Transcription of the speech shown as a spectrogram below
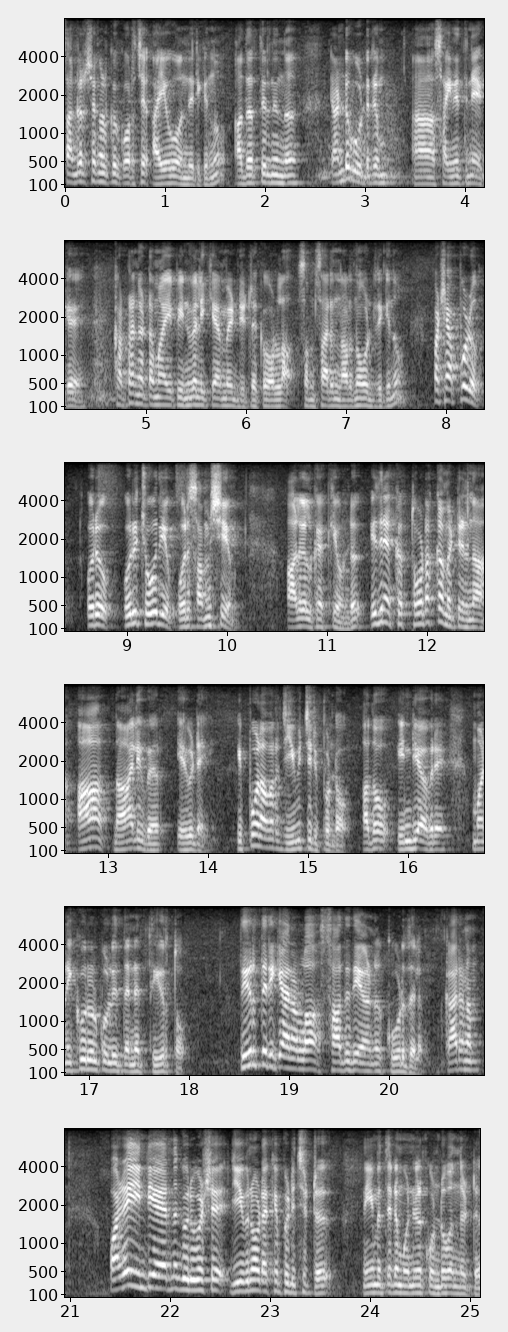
സംഘർഷങ്ങൾക്ക് കുറച്ച് അയവ് വന്നിരിക്കുന്നു. അതിർത്തിയിൽ നിന്ന് രണ്ടു കൂട്ടരും സൈന്യത്തിനെയൊക്കെ ഘട്ടം ഘട്ടമായി പിൻവലിക്കാൻ വേണ്ടിയിട്ടൊക്കെ ഉള്ള സംസാരം നടന്നുകൊണ്ടിരിക്കുന്നു. പക്ഷേ അപ്പോഴും ഒരു ഒരു ചോദ്യം ഒരു സംശയം ആളുകൾക്കൊക്കെ ഉണ്ട്. ഇതിനൊക്കെ തുടക്കമിട്ടിരുന്ന ആ നാല് പേർ എവിടെ? ഇപ്പോൾ അവർ ജീവിച്ചിരിപ്പുണ്ടോ? അതോ ഇന്ത്യ അവരെ മണിക്കൂറുകൾക്കുള്ളിൽ തന്നെ തീർത്തോ? തീർത്തിരിക്കാനുള്ള സാധ്യതയാണ് കൂടുതലും. കാരണം പഴയ ഇന്ത്യ ആയിരുന്നെങ്കിൽ ഒരുപക്ഷെ ജീവനോടൊക്കെ പിടിച്ചിട്ട് നിയമത്തിന് മുന്നിൽ കൊണ്ടുവന്നിട്ട്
